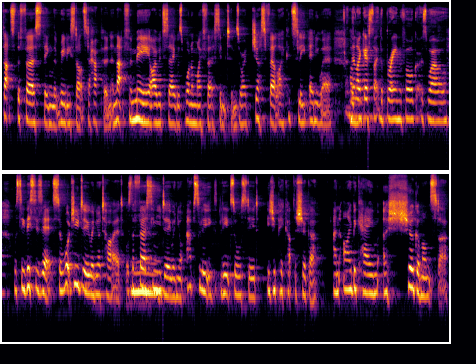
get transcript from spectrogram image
that's the first thing that really starts to happen and that for me i would say was one of my first symptoms where i just felt i could sleep anywhere And then um, I guess like the brain fog as well. well, see, this is it. So, what do you do when you're tired? What's the first thing mm. you do when you're absolutely exhausted? Is you pick up the sugar. And I became a sugar monster.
